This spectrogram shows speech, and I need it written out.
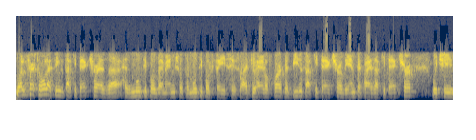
Well, first of all, I think that architecture has uh, has multiple dimensions or multiple phases, right? You have, of course, the business architecture, the enterprise architecture, which is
